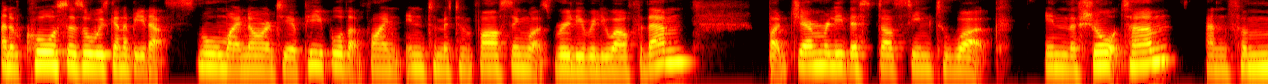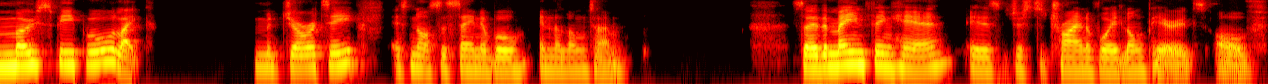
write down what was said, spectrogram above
And of course, there's always going to be that small minority of people that find intermittent fasting works really, really well for them. But generally, this does seem to work in the short term. And for most people, like majority, it's not sustainable in the long term. So the main thing here is just to try and avoid long periods of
